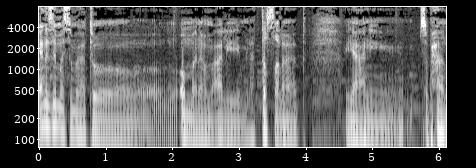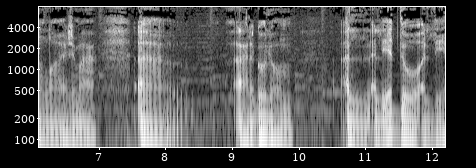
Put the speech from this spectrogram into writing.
يعني زي ما سمعتوا أمنا أم علي من اتصلت يعني سبحان الله يا جماعة آه على قولهم اللي يده اللي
